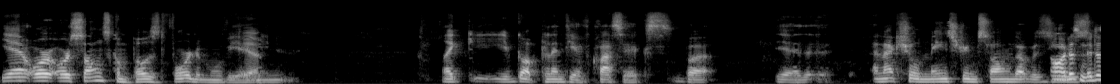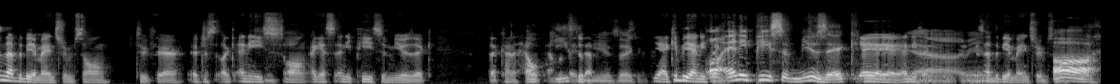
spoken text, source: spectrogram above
yeah, or or songs composed for the movie. Yeah. I mean, like you've got plenty of classics, but yeah, the, an actual mainstream song that was. Oh, it doesn't. It doesn't have to be a mainstream song. To be fair, it just like any Mhm. song. I guess any piece of music that kind of oh help. piece of that music Yeah, it could be anything. Oh, any piece of music. yeah, yeah, yeah. Anything. Yeah, I it mean- doesn't have to be a mainstream song. Oh,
